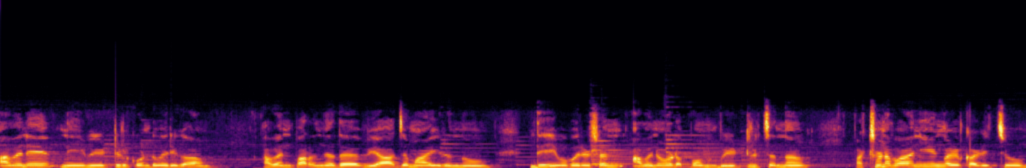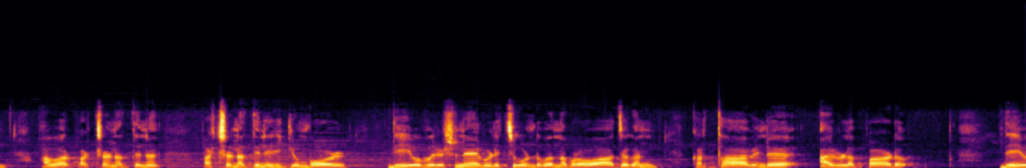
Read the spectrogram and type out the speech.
അവനെ നീ വീട്ടിൽ കൊണ്ടുവരിക. അവൻ പറഞ്ഞത് വ്യാജമായിരുന്നു. ദൈവപുരുഷൻ അവനോടൊപ്പം വീട്ടിൽ ചെന്ന് ഭക്ഷണപാനീയങ്ങൾ കഴിച്ചു. അവർ ഭക്ഷണത്തിന് ഭക്ഷണത്തിനിരിക്കുമ്പോൾ ദൈവപുരുഷനെ വിളിച്ചു കൊണ്ടുവന്ന പ്രവാചകൻ കർത്താവിന്റെ അരുളപ്പാട് ദൈവ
